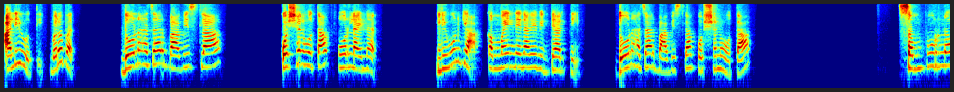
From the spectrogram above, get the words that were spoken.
आली होती. बरोबर? दोन हजार बावीस ला क्वेश्चन होता फोर लाईनर लिहून घ्या. कंबाईन देणारे विद्यार्थी. दोन हजार बावीस ला क्वेश्चन होता संपूर्ण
